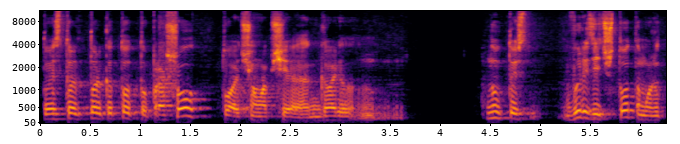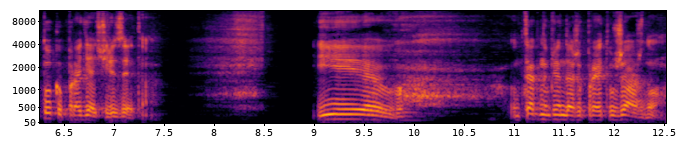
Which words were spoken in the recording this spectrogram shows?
То есть только тот, кто прошел то, о чем вообще говорил, ну, то есть выразить что-то может только пройдя через это. И как, например, даже про эту жажду.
